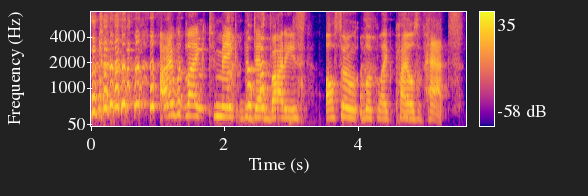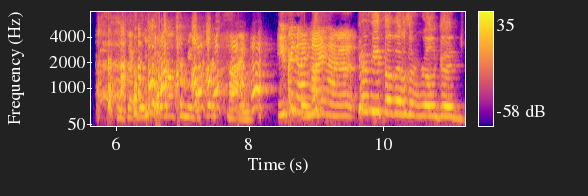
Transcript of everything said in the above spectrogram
I would like to make the dead bodies also look like piles of hats. 'Cause That worked so well for me the first time. You can have my hat. Because you thought that was a real good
